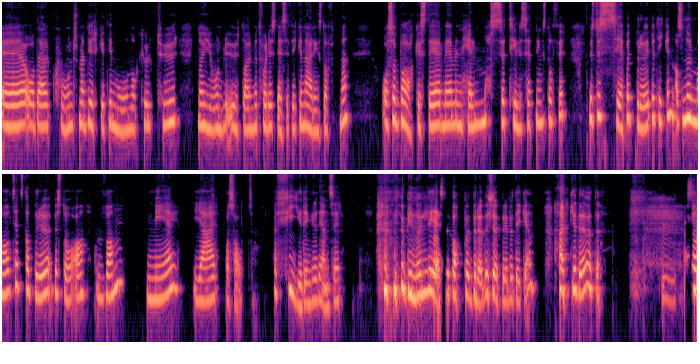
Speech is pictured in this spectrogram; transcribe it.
Eh, og det er korn som er dyrket i monokultur når jorden blir utarmet for de spesifikke næringsstoffene. Og så bakes det med en hel masse tilsetningsstoffer. Hvis du ser på et brød i butikken, altså normalt sett skal brød bestå av vann, mel, gjær og salt. Det er fire ingredienser. Du begynner å lese bak på et brød du kjøper i butikken. Er ikke det, vet du. Mm. Så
